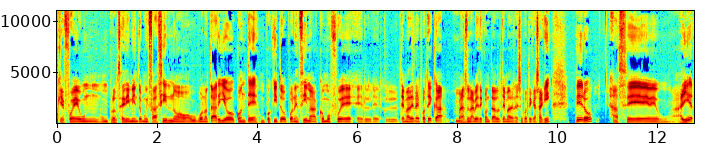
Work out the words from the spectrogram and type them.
que fue un, un procedimiento muy fácil, no hubo notario, conté un poquito por encima cómo fue el, tema de la hipoteca, más de una vez he contado el tema de las hipotecas aquí, pero hace ayer,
